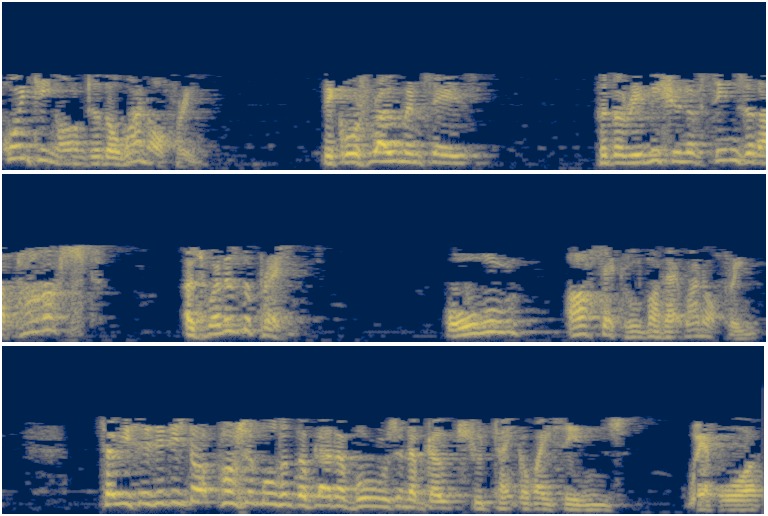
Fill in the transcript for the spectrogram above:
pointing on to the one offering. Because Romans says for the remission of sins that are past as well as the present. All are settled by that one offering. So he says, it is not possible that the blood of bulls and of goats should take away sins. Wherefore,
